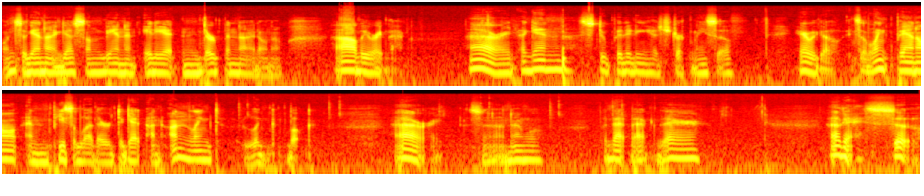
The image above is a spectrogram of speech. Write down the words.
once again, I guess I'm being an idiot and derping, I don't know. I'll be right back. Alright, again, stupidity has struck me, so here we go. It's a link panel and piece of leather to get an unlinked link book. Alright, so now we'll put that back there. Okay, so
